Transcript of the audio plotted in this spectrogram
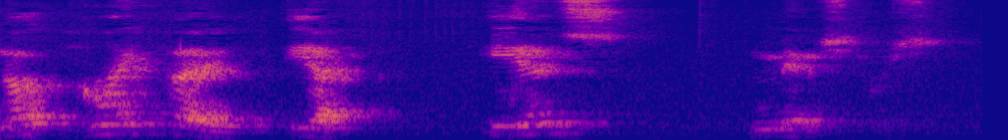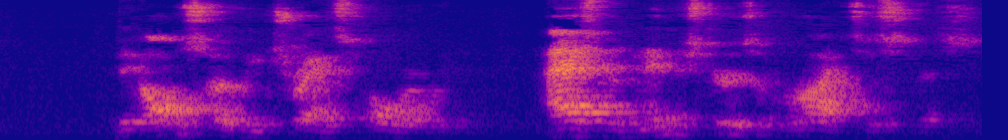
no great thing if his ministers may also be transformed as the ministers of righteousness,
